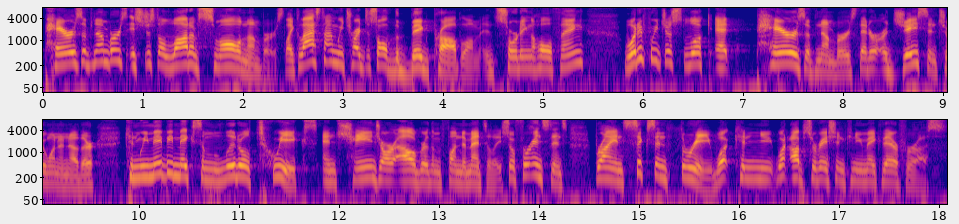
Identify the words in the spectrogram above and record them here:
pairs of numbers, is just a lot of small numbers. Like last time we tried to solve the big problem in sorting the whole thing. What if we just look at pairs of numbers that are adjacent to one another? Can we maybe make some little tweaks and change our algorithm fundamentally? So for instance, Brian, 6 and 3, what, can you, what observation can you make there for us?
